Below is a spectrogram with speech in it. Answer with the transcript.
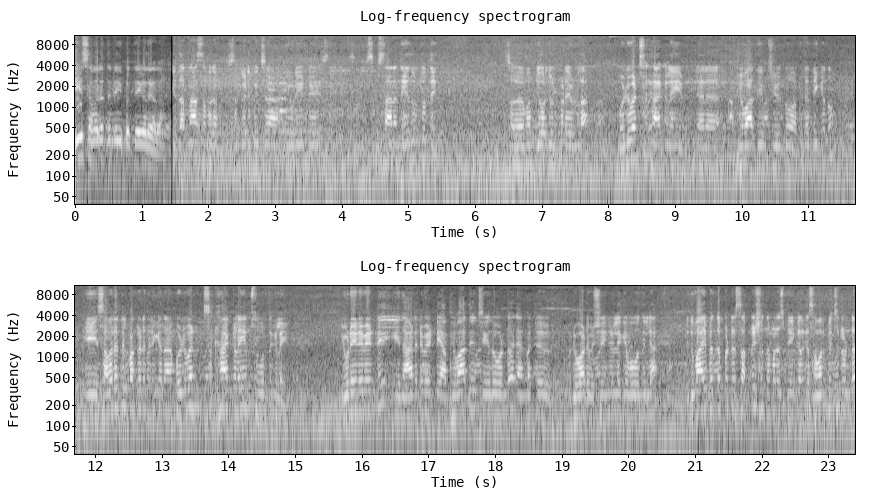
ഈ സമരത്തിന്റെ ഈ പ്രത്യേകത ഈ ധർണാ സമരം സംഘടിപ്പിച്ച യൂണിയന്റെ സംസ്ഥാന നേതൃത്വത്തെ എം ജോർജ് ഉൾപ്പെടെയുള്ള മുഴുവൻ സഖാക്കളെയും ഞാൻ അഭിവാദ്യം ചെയ്യുന്നു അഭിനന്ദിക്കുന്നു. ഈ സമരത്തിൽ പങ്കെടുത്തിരിക്കുന്ന മുഴുവൻ സഖാക്കളെയും സുഹൃത്തുക്കളെയും യൂണിയന് വേണ്ടി ഈ നാടിന് വേണ്ടി അഭിവാദ്യം ചെയ്തുകൊണ്ട് ഞാൻ മറ്റ് ഒരുപാട് വിഷയങ്ങളിലേക്ക് പോകുന്നില്ല. ഇതുമായി ബന്ധപ്പെട്ട സബ്മിഷൻ നമ്മൾ സ്പീക്കർക്ക് സമർപ്പിച്ചിട്ടുണ്ട്.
